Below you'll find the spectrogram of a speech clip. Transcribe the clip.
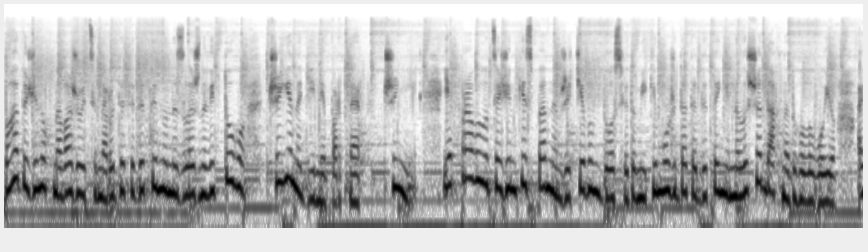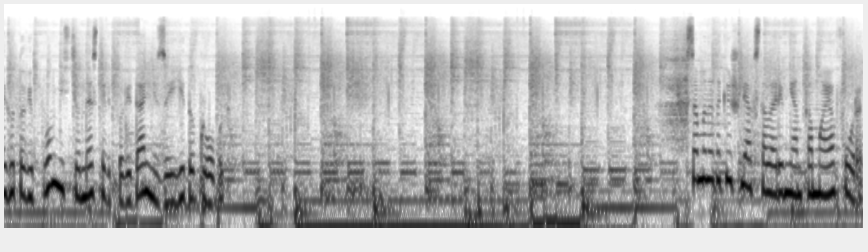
багато жінок наважуються народити дитину незалежно від того, чи є надійний партнер чи ні. Як правило, це жінки з певним життєвим досвідом, які можуть дати дитині не лише дах над головою, а й готові повністю нести відповідальність за її добробут. На такий шлях стала рівнянка Майя Форет.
